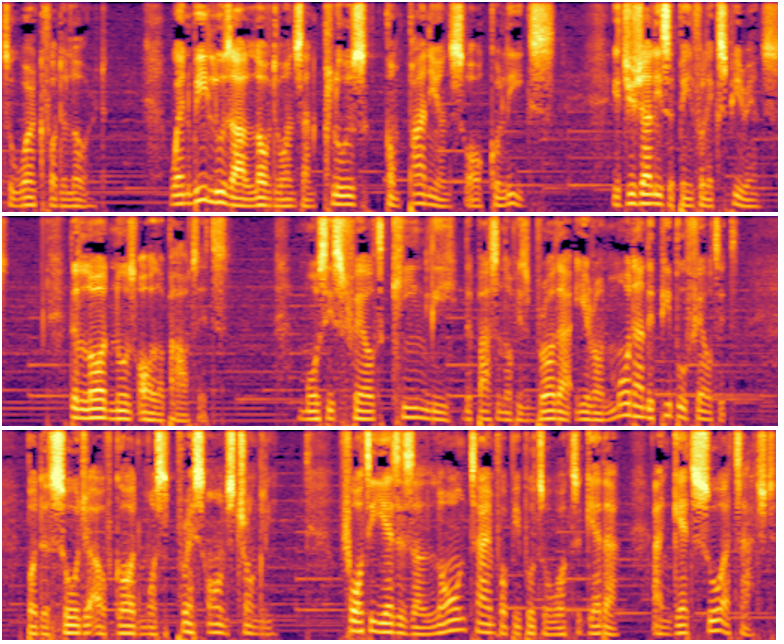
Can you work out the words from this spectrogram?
to work for the Lord. When we lose our loved ones and close companions or colleagues, it usually is a painful experience. The Lord knows all about it. Moses felt keenly the passing of his brother Aaron more than the people felt it. But the soldier of God must press on strongly. Forty years is a long time for people to work together and get so attached.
